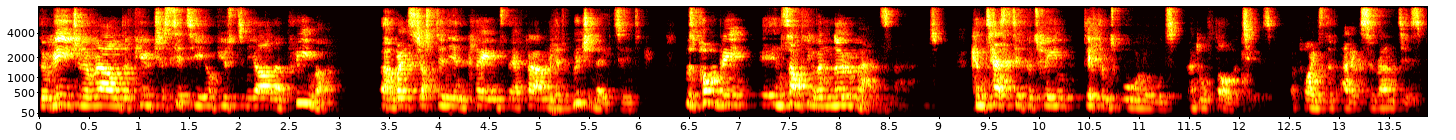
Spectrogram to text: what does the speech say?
the region around the future city of Justiniana Prima, uh, whence Justinian claimed their family had originated, was probably in something of a no man's land, contested between different warlords and authorities, a point that Alex Sarantis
